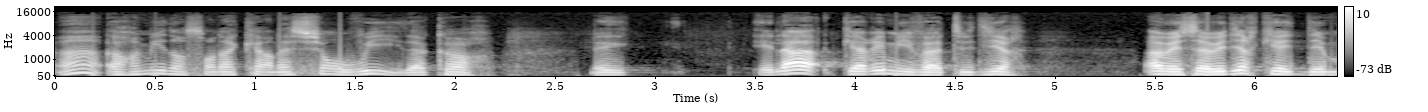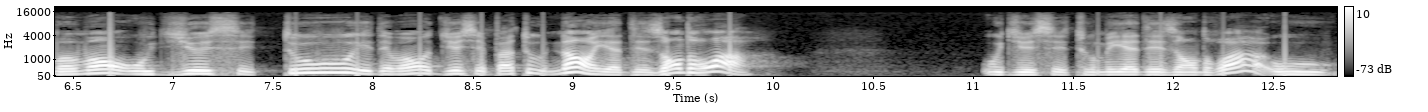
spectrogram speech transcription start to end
Hein, hormis dans son incarnation, oui, d'accord. Mais, et là, Karim, il va te dire, ah mais ça veut dire qu'il y a des moments où Dieu sait tout et des moments où Dieu sait pas tout. Non, il y a des endroits où Dieu sait tout, mais il y a des endroits où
